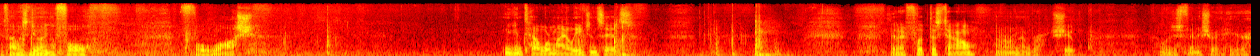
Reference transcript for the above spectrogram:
if I was doing a full, full wash. You can tell where my allegiance is. Did I flip this towel? I don't remember. Shoot. We'll just finish right here.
